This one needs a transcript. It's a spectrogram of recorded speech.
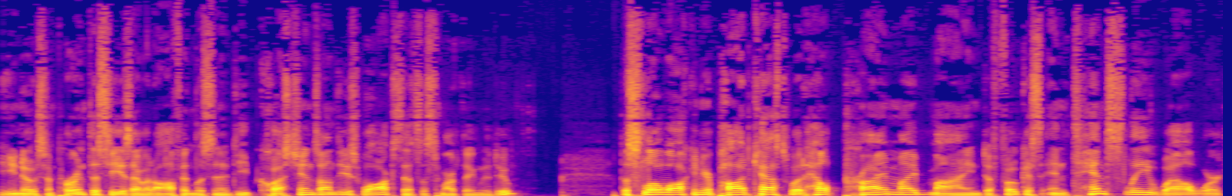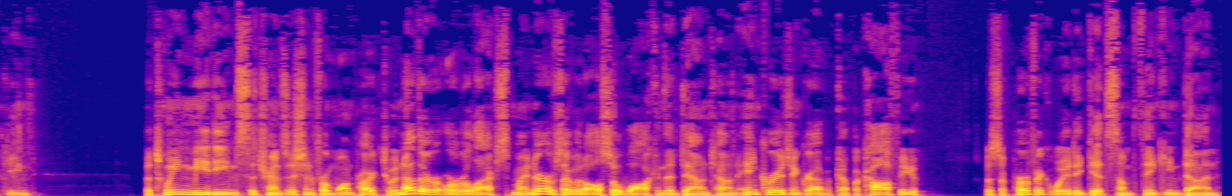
He notes in parentheses, I would often listen to deep questions on these walks. That's a smart thing to do. The slow walk in your podcast would help prime my mind to focus intensely while working. Between meetings to transition from one project to another or relax my nerves, I would also walk in the downtown Anchorage and grab a cup of coffee. It was a perfect way to get some thinking done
